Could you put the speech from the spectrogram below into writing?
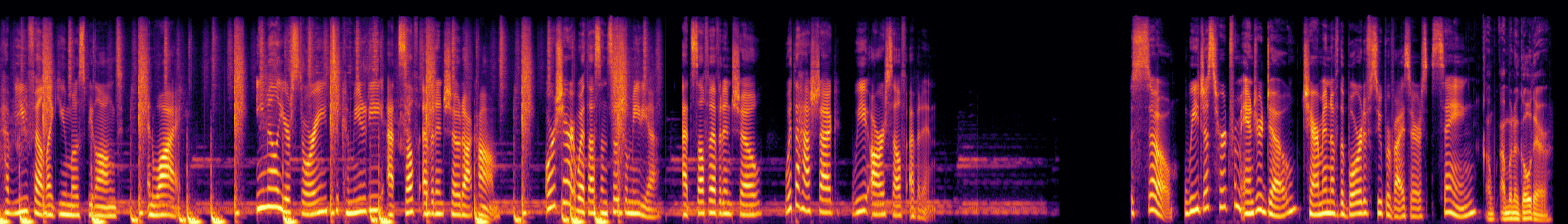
have you felt like you most belonged and why? Email your story to community at selfevidentshow.com or share it with us on social media at Self Show with the hashtag We Are Self Evident. So, we just heard from Andrew Do, chairman of the Board of Supervisors, saying, I'm, I'm going to go there.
